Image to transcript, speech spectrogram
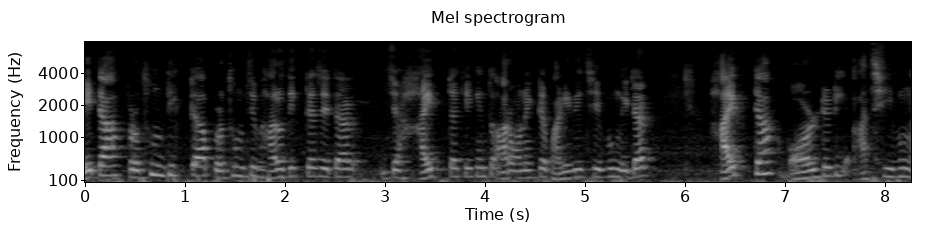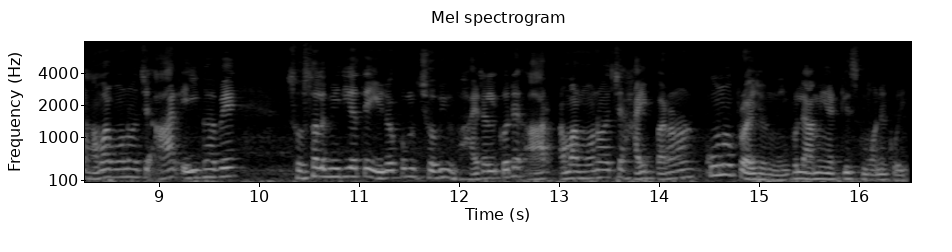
এটা প্রথম দিকটা, প্রথম যে ভালো দিকটা সেটার যে হাইপটাকে কিন্তু আরও অনেকটা বাড়িয়ে দিচ্ছে এবং এটার হাইপটা অলরেডি আছে এবং আমার মনে হচ্ছে আর এইভাবে সোশ্যাল মিডিয়াতে এরকম ছবি ভাইরাল করে আর আমার মনে হচ্ছে হাইপ বাড়ানোর কোনো প্রয়োজন নেই বলে আমি অ্যাটলিস্ট মনে করি।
